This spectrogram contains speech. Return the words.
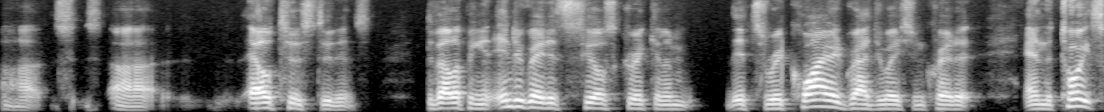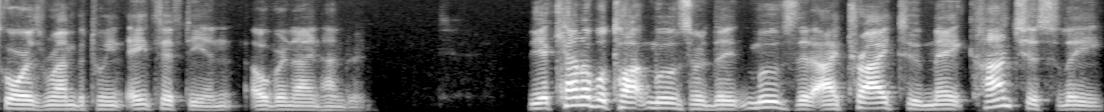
uh, uh, L2 students, developing an integrated skills curriculum. It's required graduation credit, and the TOEIC scores run between 850 and over 900. The accountable talk moves are the moves that I try to make consciously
